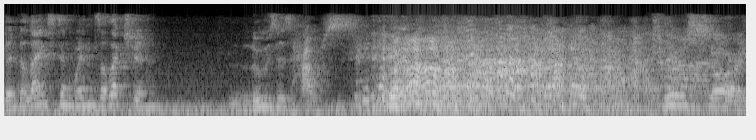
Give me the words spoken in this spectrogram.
Linda Langston wins election, loses house. True story.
